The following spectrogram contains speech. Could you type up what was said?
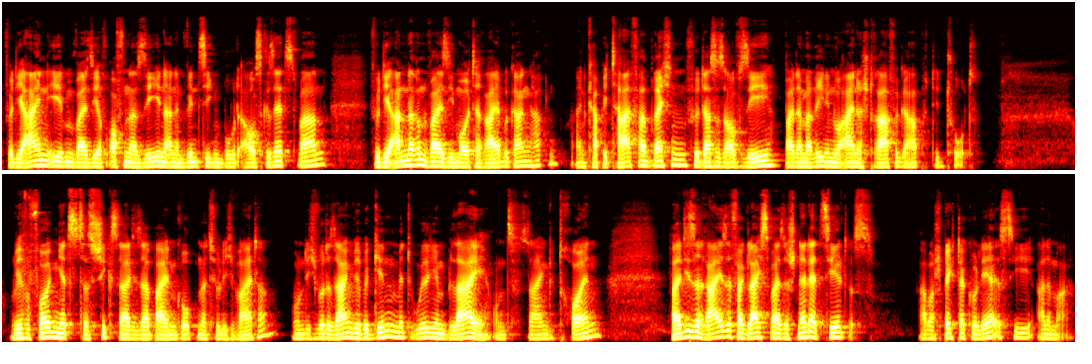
Für die einen eben, weil sie auf offener See in einem winzigen Boot ausgesetzt waren, für die anderen, weil sie Meuterei begangen hatten, ein Kapitalverbrechen, für das es auf See bei der Marine nur eine Strafe gab, den Tod. Und wir verfolgen jetzt das Schicksal dieser beiden Gruppen natürlich weiter. Und ich würde sagen, wir beginnen mit William Bly und seinen Getreuen, weil diese Reise vergleichsweise schnell erzählt ist. Aber spektakulär ist sie allemal.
